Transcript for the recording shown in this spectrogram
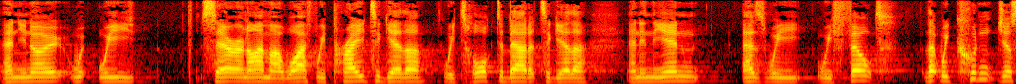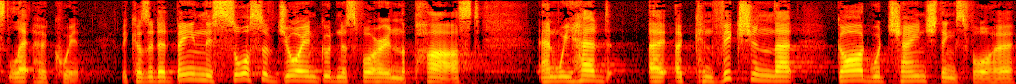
And, you know, we, Sarah and I, my wife, we prayed together, we talked about it together, and in the end, as we, we felt that we couldn't just let her quit because it had been this source of joy and goodness for her in the past, and we had a, a conviction that God would change things for her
